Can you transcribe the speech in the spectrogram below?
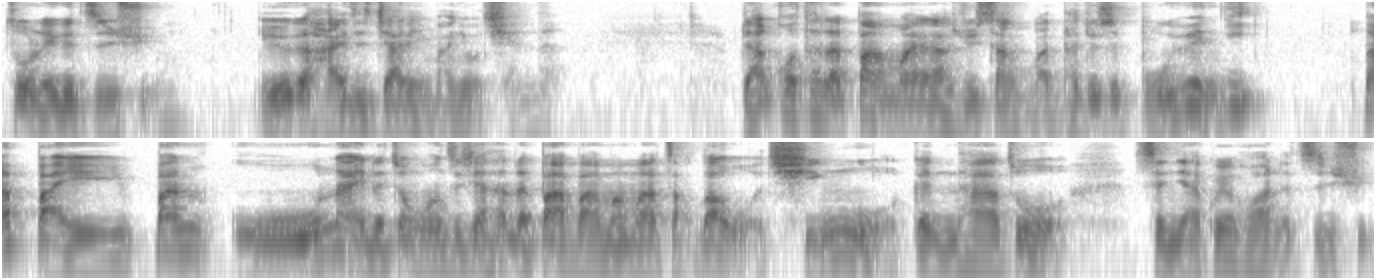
做了一个咨询，有一个孩子家里蛮有钱的，然后他的爸妈要去上班，他就是不愿意。那百般无奈的状况之下，他的爸爸妈妈找到我，请我跟他做生涯规划的咨询。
